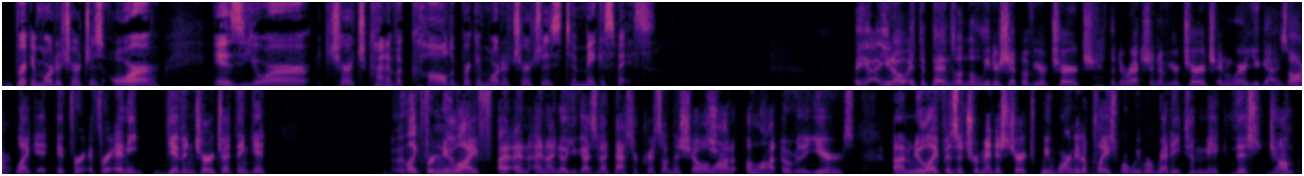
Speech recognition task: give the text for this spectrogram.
brick and mortar churches, or is your church kind of a call to brick and mortar churches to make a space? You know, it depends on the leadership of your church, the direction of your church, and where you guys are. Like it, it for for any given church, I think it like for New Life, and and I know you guys have had Pastor Chris on this show a sure. lot a lot over the years. Um, New Life is a tremendous church. We weren't at a place where we were ready to make this jump,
